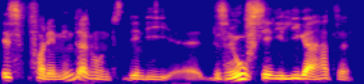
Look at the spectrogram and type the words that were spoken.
ist vor dem Hintergrund den die, äh, des Rufs, den die Liga hatte,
